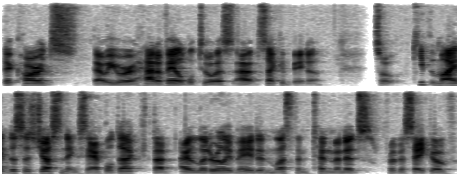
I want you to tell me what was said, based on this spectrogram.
the cards that we were had available to us at second beta. So keep in mind, this is just an example deck that I literally made in less than 10 minutes for the sake of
